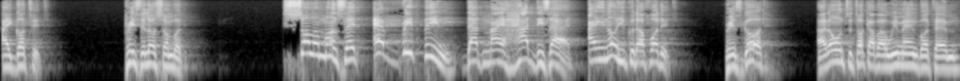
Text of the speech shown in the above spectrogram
I got it. Praise the Lord, somebody. Solomon said, everything that my heart desired, I know he could afford it. Praise God. I don't want to talk about women, but um,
